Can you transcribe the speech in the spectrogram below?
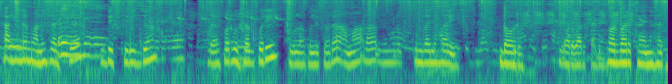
শাহিনের মানুষ আছে বিত্রিশ জন। রেফর পোশাক করি গোলাগুলি করে আমরা কুমদানি হারি দৌড়ে ঘর বাড়ি খাই না হারি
